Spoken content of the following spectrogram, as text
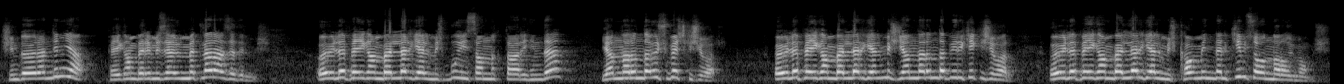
Şimdi öğrendim ya, peygamberimize ümmetler arz edilmiş. Öyle peygamberler gelmiş bu insanlık tarihinde, yanlarında 3-5 kişi var. Öyle peygamberler gelmiş, yanlarında 1-2 kişi var. Öyle peygamberler gelmiş, kavminden kimse onlara uymamış.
